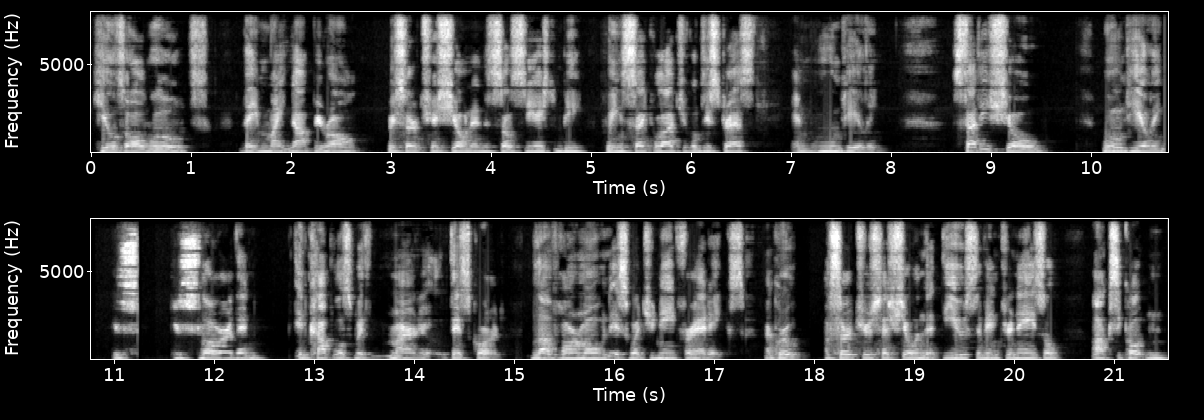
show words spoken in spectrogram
heals all wounds, they might not be wrong. Research has shown an association between psychological distress and wound healing. Studies show wound healing is, is slower than in couples with marital discord. Love hormone is what you need for headaches. A group of searchers has shown that the use of intranasal oxytocin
